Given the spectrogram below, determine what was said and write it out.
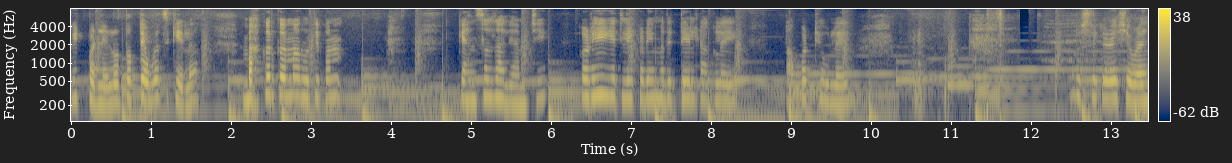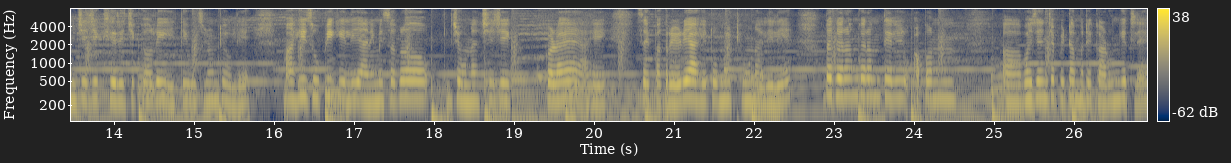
पीठ पडलेलं होतं तेवढंच केलं. भाकर करणार होती पण कॅन्सल झाली आमची. कढई घेतली कढईमध्ये तेल टाकलं आहे तापत ठेवलं आहे दुसरीकडे शेवळ्यांची जी खिरीची कढी ती उचलून ठेवली आहे. माही झोपी गेली आणि मी सगळं जेवणाची जे कढाई आहे स्वयंपाक रेडी आहे तो मी ठेवून आलेली आहे. आता गरम गरम तेल आपण भज्यांच्या पिठामध्ये काढून घेतले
